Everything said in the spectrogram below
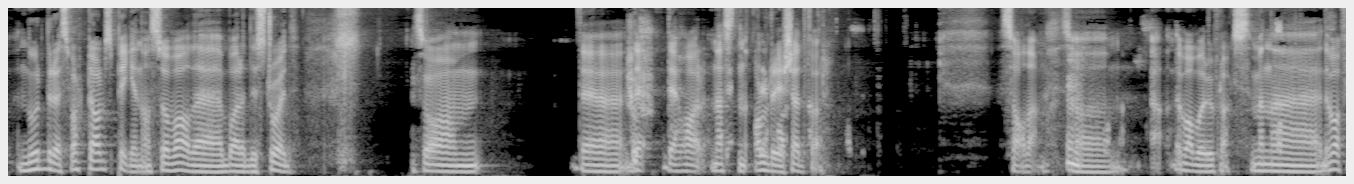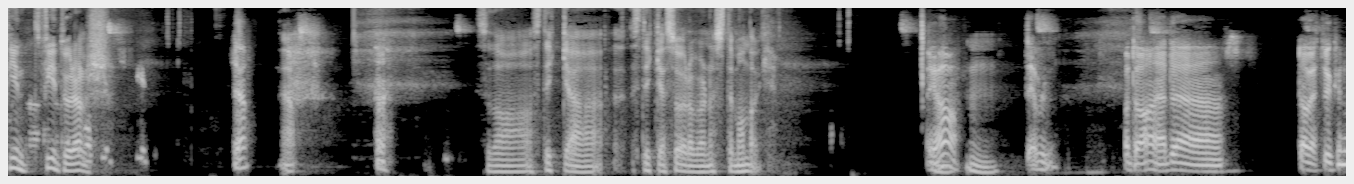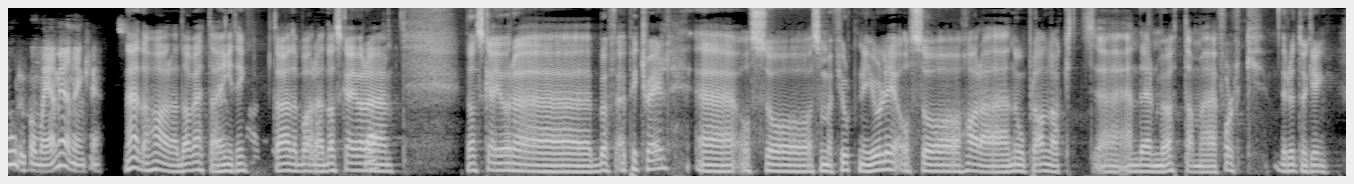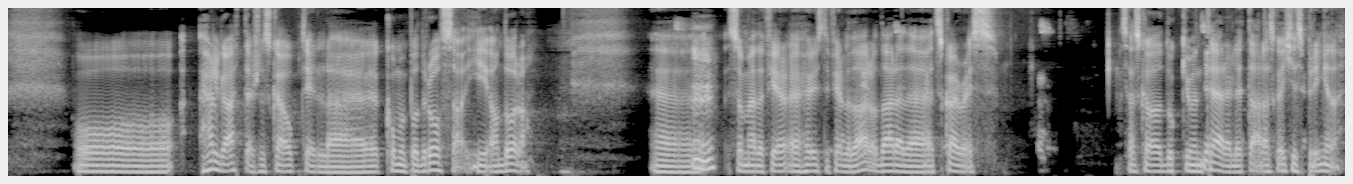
nordre Svartdalspiggen, og så var det bare destroyed. Så um, det, det, det har nesten aldri skjedd før, sa de. Så ja, det var bare uflaks. Men uh, det var fint, fin tur ellers. Ja. Ja. Så da stikker jeg, stikker jeg sørover neste mandag. Ja, Mm. det er Og da er det Da vet du ikke når du kommer hjem igjen, egentlig. Nei, da, har jeg, da vet jeg ingenting. Da, det bare, da skal jeg gjøre da skal jeg gjøre Buff Epic Trail, eh, og som er 14. juli, og så har jeg nå planlagt eh, en del møter med folk rundt omkring. Og helga etter så skal jeg opp til eh, Komme på Drosa i Andorra, eh, som er det fjell, høyeste fjellet der, og der er det et sky race. Så jeg skal dokumentere litt der, jeg skal ikke springe det.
